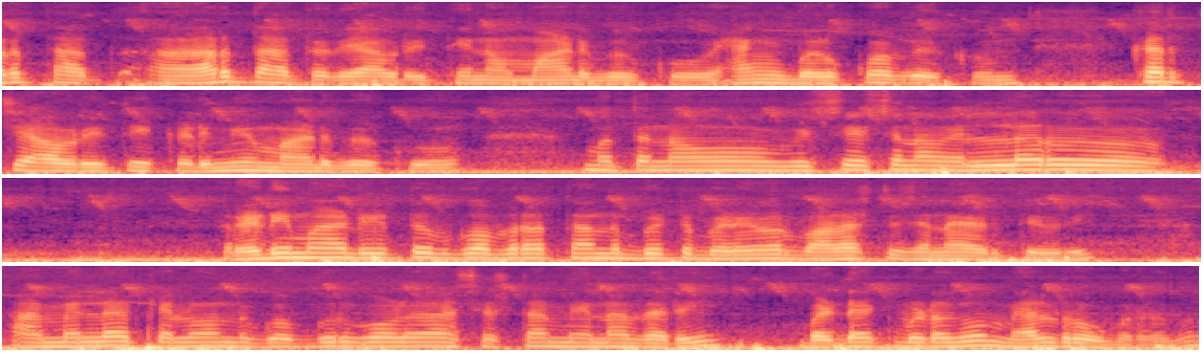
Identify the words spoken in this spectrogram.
ಅರ್ಥ ಆತ, ಅರ್ಥ ಆಗ್ತದೆ ಯಾವ ರೀತಿ ನಾವು ಮಾಡಬೇಕು, ಹೆಂಗೆ ಬೆಳ್ಕೋಬೇಕು. ಖರ್ಚು ಯಾವ ರೀತಿ ಕಡಿಮೆ ಮಾಡಬೇಕು. ಮತ್ತು ನಾವು ವಿಶೇಷ ನಾವೆಲ್ಲರೂ ರೆಡಿ ಮಾಡಿ ಇಟ್ಟದ ಗೊಬ್ಬರ ತಂದು ಬಿಟ್ಟು ಬೆಳೆಯೋರು ಭಾಳಷ್ಟು ಜನ ಇರ್ತೀವಿ ರೀ. ಆಮೇಲೆ ಕೆಲವೊಂದು ಗೊಬ್ಬರಗಳ ಸಿಸ್ಟಮ್ ಏನದ ರೀ, ಬಡ್ಯಾಕ್ ಬಿಡೋದು ಮೇಲೆ ರೋಗ ಬರೋದು.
